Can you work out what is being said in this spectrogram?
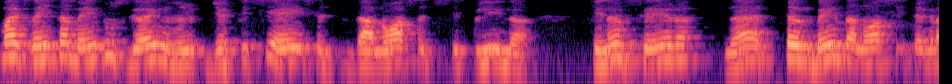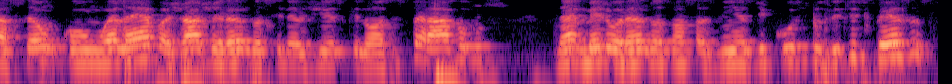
mas vem também dos ganhos de eficiência, da nossa disciplina financeira, né? também da nossa integração com o Eleva, já gerando as sinergias que nós esperávamos, né? melhorando as nossas linhas de custos e despesas.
